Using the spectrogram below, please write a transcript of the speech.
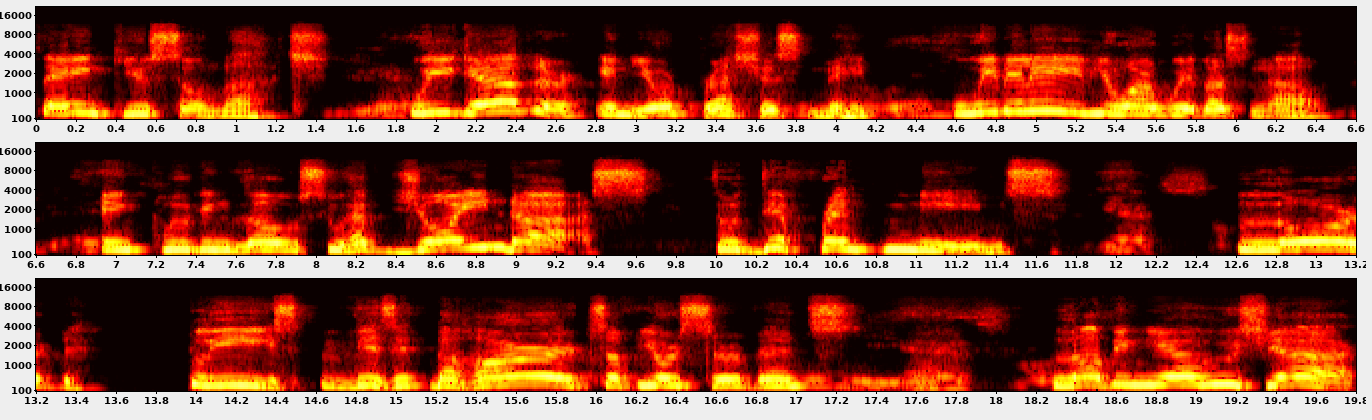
Thank you so much. We gather in your precious name. We believe you are with us now, including those who have joined us through different means. Yes. Lord, please visit the hearts of your servants. Yes. Lord. Loving Yahusha,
